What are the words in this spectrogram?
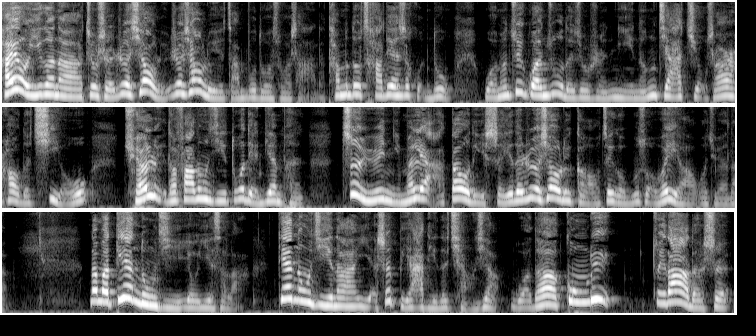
还有一个呢，就是热效率。热效率咱不多说啥了，他们都插电式混动。我们最关注的就是你能加九十二号的汽油，全铝的发动机多点电喷。至于你们俩到底谁的热效率高，这个无所谓啊，我觉得。那么电动机有意思了，电动机呢也是比亚迪的强项。我的功率最大的是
